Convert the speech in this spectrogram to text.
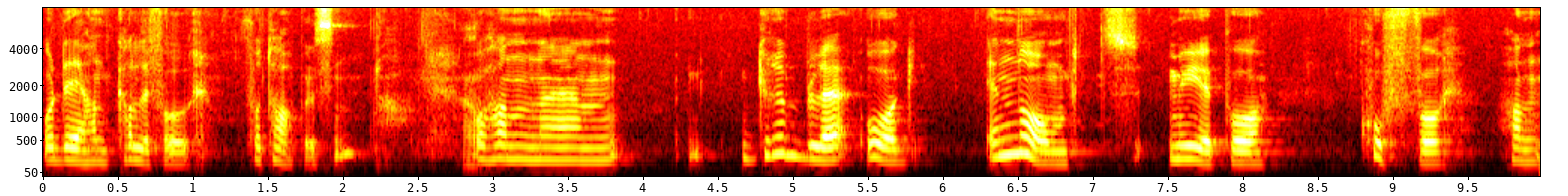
og det han kaller for fortapelsen. Og han eh, grubler òg enormt mye på hvorfor han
